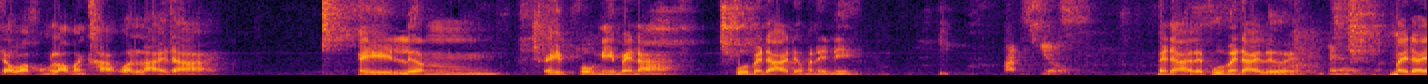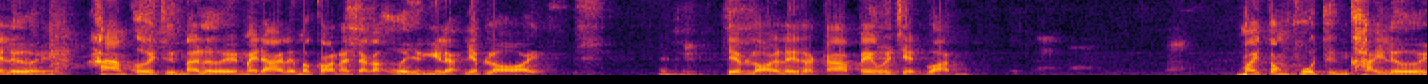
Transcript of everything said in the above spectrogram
แต่ว่าของเรามันขายออนไลน์ได้ ไอ้เรื่องไอ้พวกนี้ไม่น่า พูดไม่ได้เดี๋ยวมันไอ้นี่บ้านเขียว ไม่ได้เลยพูดไม่ได้เลย ไม่ได้หรอไม่ได้เลย ห้ามเอ่ยถึงมาเลยไม่ได้เลยเมื่อก่อนนะจ๊ะก็เอ่ยอย่างนี้แหละเรียบร้อย เรียบร้อยเลยตะกร้าเป้ไว้เจ็ดวัน ไม่ต้องพูดถึงใครเลย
